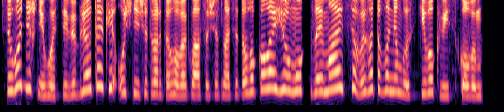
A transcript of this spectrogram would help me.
Сьогоднішні гості бібліотеки, учні 4-го В класу 16-го колегіуму, займаються виготовленням листівок військовим.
